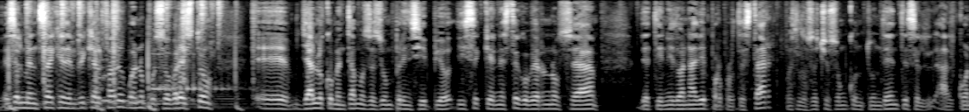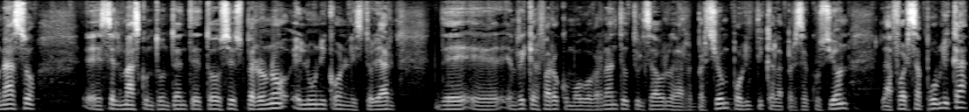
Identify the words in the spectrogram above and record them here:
Es el mensaje de Enrique Alfaro y bueno, pues sobre esto eh, ya lo comentamos desde un principio, dice que en este gobierno no se ha detenido a nadie por protestar, pues los hechos son contundentes, el halconazo es el más contundente de todos ellos, pero no el único en el historial de eh, Enrique Alfaro como gobernante, ha utilizado la represión política, la persecución, la fuerza pública,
